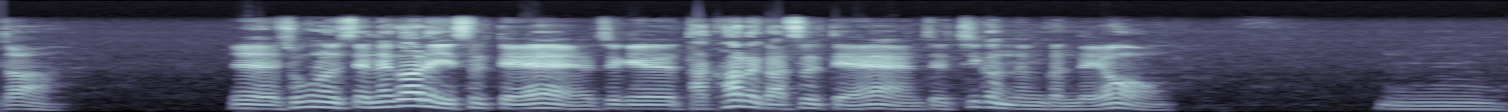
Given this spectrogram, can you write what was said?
자, 예, 저거는 세네갈에 있을 때, 저기 다카르 갔을 때 이제 찍었는 건데요. 음,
